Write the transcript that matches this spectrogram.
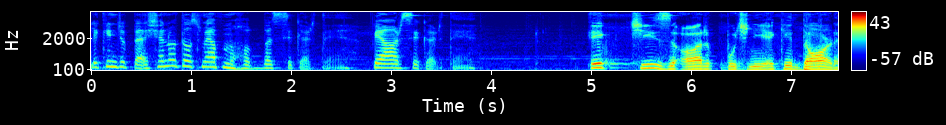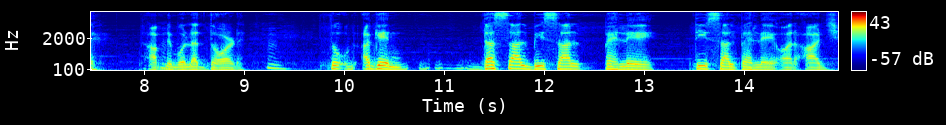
लेकिन जो पैशन होता है उसमें आप मोहब्बत से करते हैं, प्यार से करते हैं। एक चीज़ और पूछनी है कि दौड़ आपने हम्म। बोला दौड़ हम्म। तो अगेन दस साल बीस साल पहले तीस साल पहले और आज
